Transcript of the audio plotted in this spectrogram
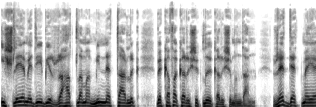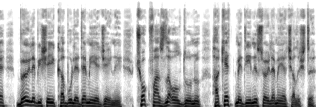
işleyemediği bir rahatlama, minnettarlık ve kafa karışıklığı karışımından. Reddetmeye, böyle bir şeyi kabul edemeyeceğini, çok fazla olduğunu, hak etmediğini söylemeye çalıştı.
